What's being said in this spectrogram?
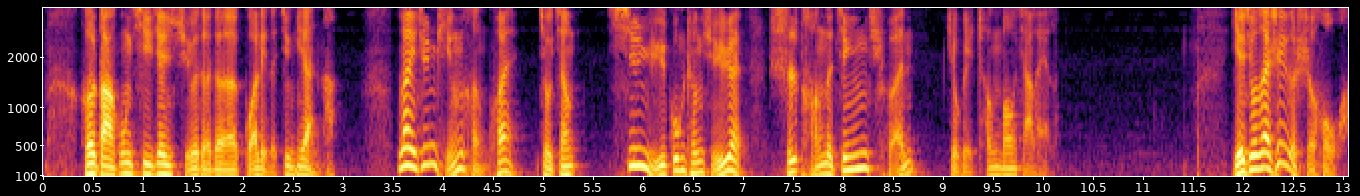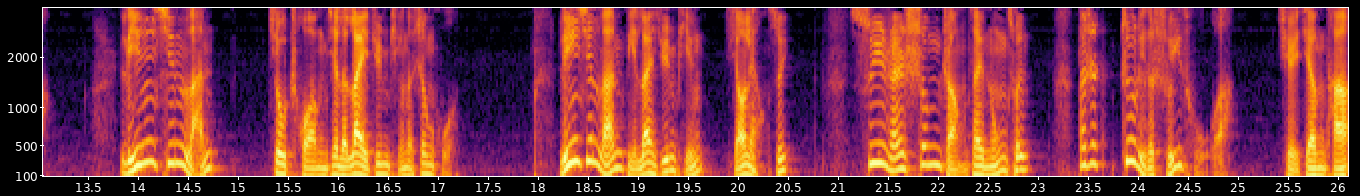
和打工期间学得的管理的经验呢，赖君平很快就将新余工程学院食堂的经营权就给承包下来了。也就在这个时候啊。林心兰就闯进了赖君平的生活。林心兰比赖君平小两岁，虽然生长在农村，但是这里的水土啊，却将她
